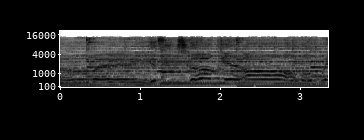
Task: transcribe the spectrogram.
away. If you took it all away.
